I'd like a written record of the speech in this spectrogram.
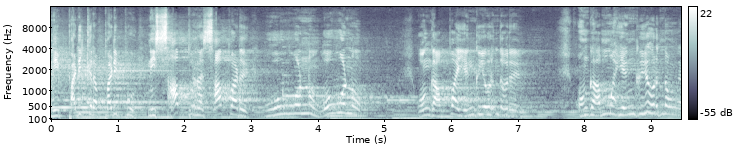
நீ படிக்கிற படிப்பு நீ சாப்பிட்ற சாப்பாடு ஒவ்வொன்றும் ஒவ்வொன்றும். உங்க அப்பா எங்கேயோ இருந்தவர். உங்க அம்மா எங்கேயோ இருந்தவங்க.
